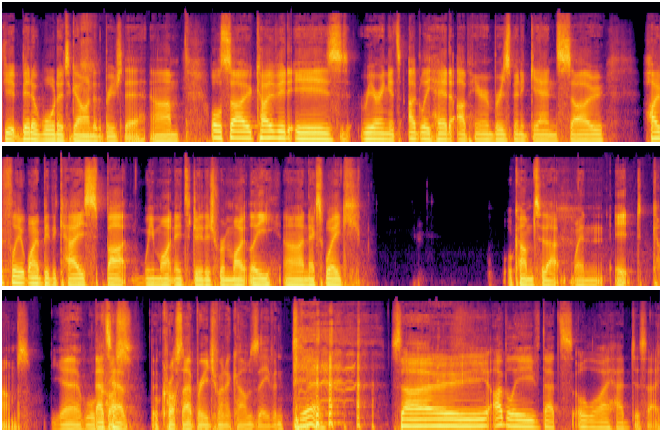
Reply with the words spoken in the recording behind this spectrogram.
few, bit of water to go under the bridge there. Um, also, COVID is rearing its ugly head up here in Brisbane again. So, hopefully, it won't be the case, but we might need to do this remotely uh, next week. We'll come to that when it comes. Yeah. We'll That's cross, how- we'll cross that bridge when it comes, even. Yeah. so, I believe that's all I had to say.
